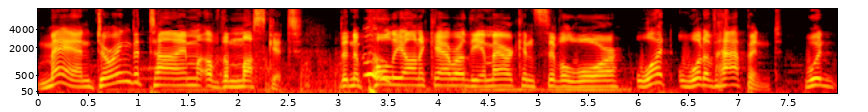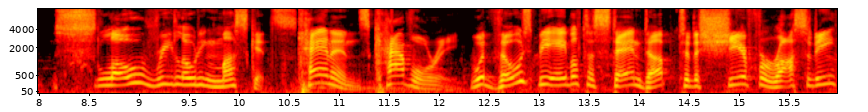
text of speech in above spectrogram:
man during the time of the musket, the Napoleonic era, the American Civil War. What would have happened? Would slow reloading muskets, cannons, cavalry, would those be able to stand up to the sheer ferocity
